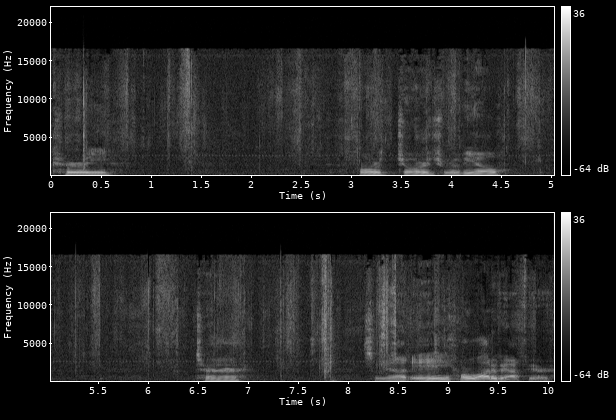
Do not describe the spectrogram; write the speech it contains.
Curry. Fourth, George Rubio. Turner. So we got a oh autograph here.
